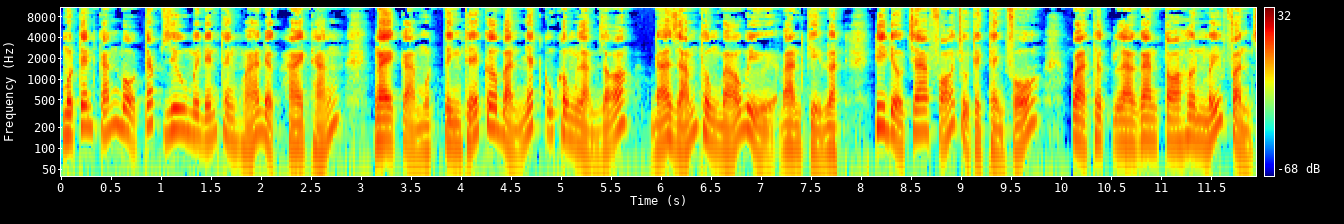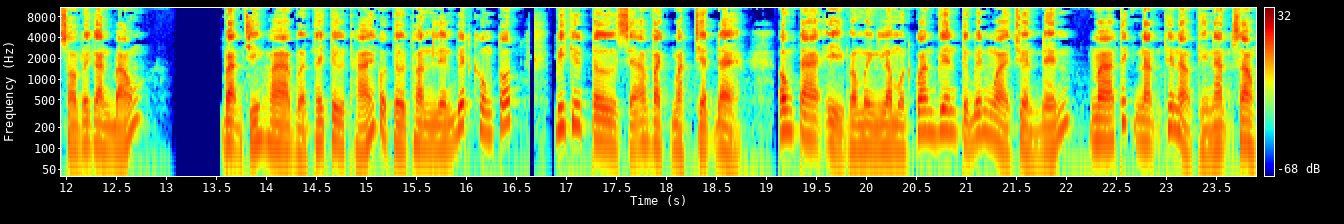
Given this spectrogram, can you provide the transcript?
một tên cán bộ tép diêu mới đến thanh hóa được hai tháng. Ngay cả một tình thế cơ bản nhất cũng không làm rõ, đã dám thông báo với ủy ban kỷ luật đi điều tra phó chủ tịch thành phố. Quả thực là gan to hơn mấy phần so với gan báo vạn trí hòa vừa thấy tư thái của từ thuần liền biết không tốt, bí thư từ sẽ vạch mặt triệt để. Ông ta ỉ vào mình là một quan viên từ bên ngoài chuyển đến, mà thích nặn thế nào thì nặn sao.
